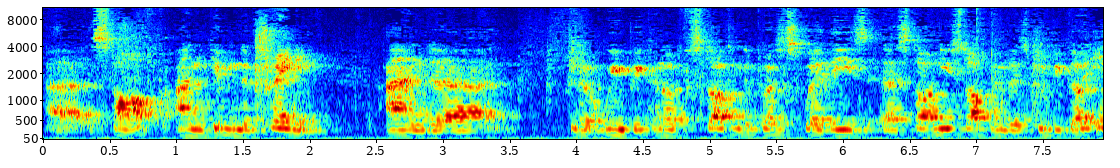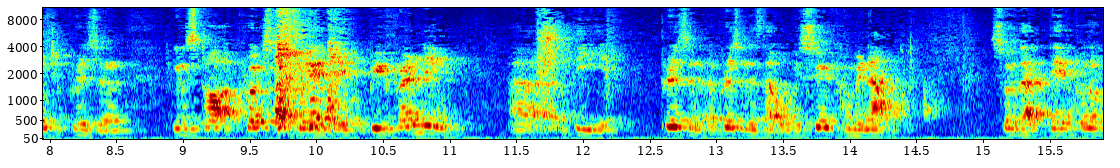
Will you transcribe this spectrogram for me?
uh, staff and giving them training, and uh, you know we'll be kind of starting the process where these uh, start new staff members will be going into prison. We're going to start a process where they're befriending the prison prisoners that will be soon coming out, so that they've kind of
